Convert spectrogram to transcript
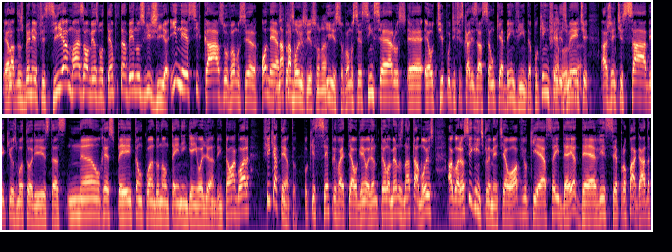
Ela nos beneficia, mas ao mesmo tempo também nos vigia. E nesse caso, vamos ser honestos. Na tamanhos isso, né? Isso, vamos ser sinceros, é, é o tipo de fiscalização que é bem-vinda, porque infelizmente a gente sabe que os motoristas não respeitam quando não tem ninguém olhando. Então agora fique atento, porque sempre vai ter alguém olhando, pelo menos na Tamoios. Agora é o seguinte, Clemente, é óbvio que essa ideia deve ser propagada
